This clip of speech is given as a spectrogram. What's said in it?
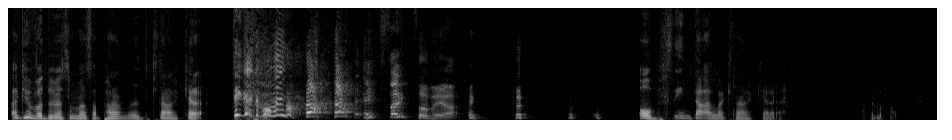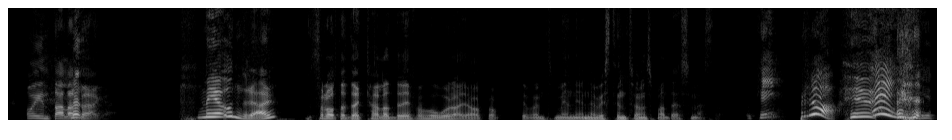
Ah, gud vad du är som en sån paranoid knarkare. Titta inte på mig! Exakt sån är jag. Obs, inte alla knarkare. Och inte alla Men- bögar. Men jag undrar, Förlåt att jag kallade dig för hora, Jakob. Det var inte meningen. Jag visste inte vem som hade smsat. Okej, bra! hur... Hej!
